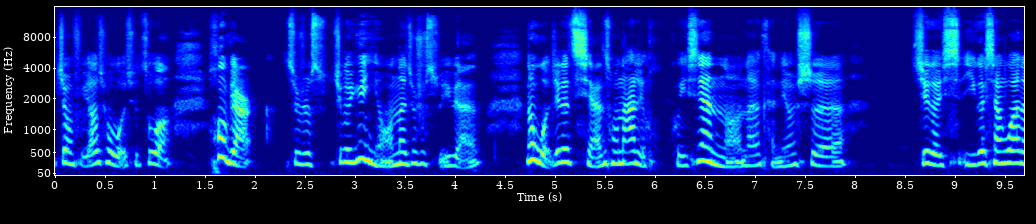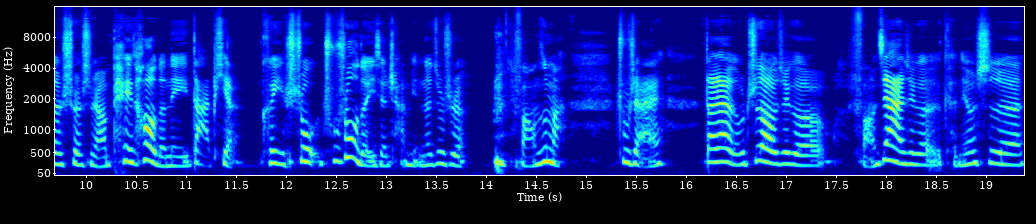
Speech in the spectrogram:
政府要求我去做，后边就是这个运营那就是随缘。那我这个钱从哪里回现呢？那肯定是这个一个相关的设施，然后配套的那一大片可以售出售的一些产品，那就是 房子嘛，住宅。大家也都知道，这个房价这个肯定是。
